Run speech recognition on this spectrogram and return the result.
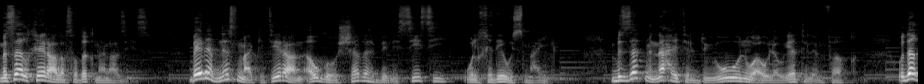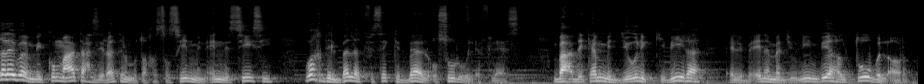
مساء الخير على صديقنا العزيز. بقينا بنسمع كتير عن أوجه الشبه بين السيسي والخديوي إسماعيل بالذات من ناحية الديون وأولويات الإنفاق وده غالبا بيكون معاه تحذيرات المتخصصين من إن السيسي واخد البلد في سكة بيع الأصول والإفلاس بعد كم الديون الكبيرة اللي بقينا مديونين بيها لطوب الأرض.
